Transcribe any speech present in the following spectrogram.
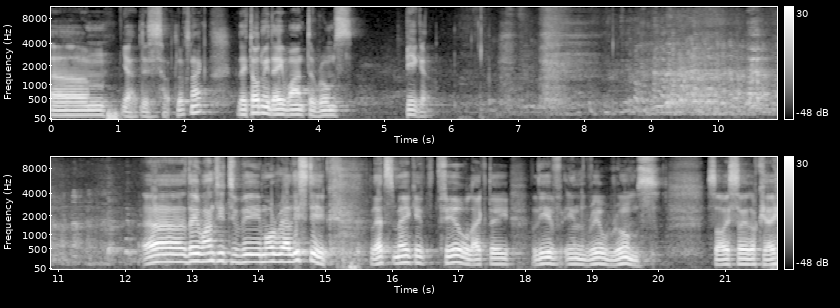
um, yeah, this is how it looks like. They told me they want the rooms bigger. Uh, they want it to be more realistic. Let's make it feel like they live in real rooms. So I said, okay,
